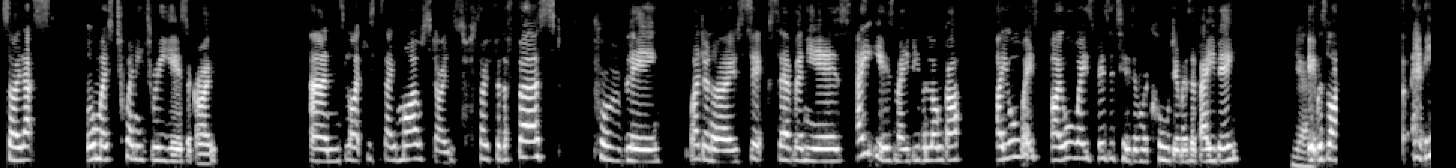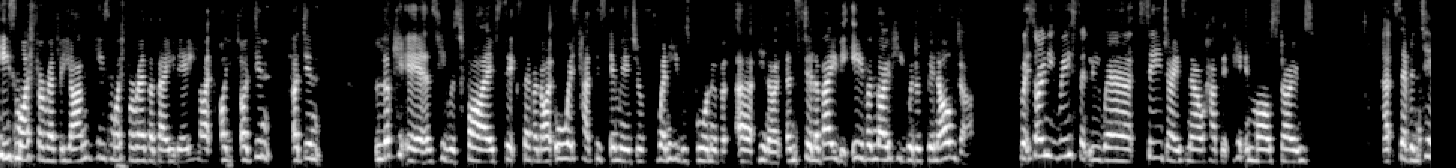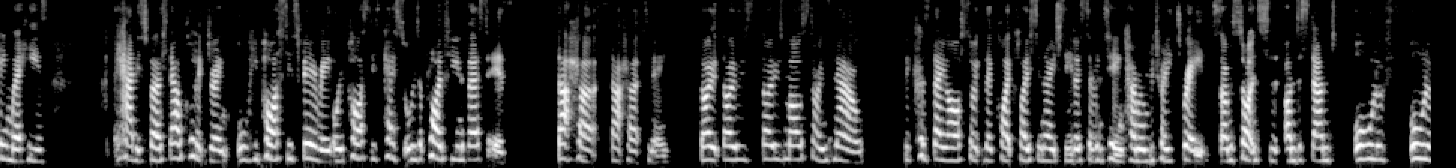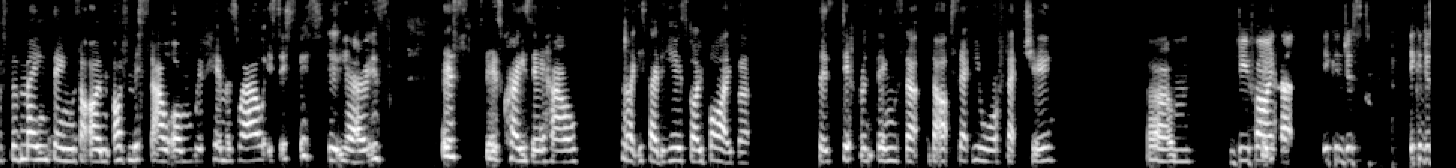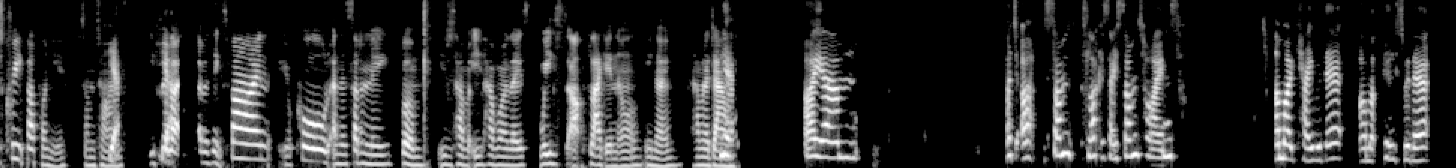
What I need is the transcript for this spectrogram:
so that's almost 23 years ago. And like you say, milestones. So for the first probably, I don't know, six, seven years, eight years, maybe even longer, I always, I always visited and recalled him as a baby. Yeah. It was like he's my forever young, he's my forever baby. Like I, I didn't I didn't look at it as he was five, six, seven. I always had this image of when he was born of, uh, you know, and still a baby, even though he would have been older. But it's only recently where CJ's now have it hitting milestones at 17, where he's had his first alcoholic drink, or he passed his theory, or he passed his test, or he's applying for universities. That hurts. That hurts me. Those those those milestones now because they are so they're quite close in age. Cedo 17, Cameron will be 23. So I'm starting to understand all of all of the main things that I'm I've missed out on with him as well. It's it's it's it, yeah, it is it's it's crazy how like you say the years go by, but there's different things that that upset you or affect you. Um do you find that it can just it can just creep up on you sometimes? Yes you feel yeah. like everything's fine, you're cool, and then suddenly, boom, you just have you have one of those we start flagging or you know having a down. Yeah. I um, I, I some like I say, sometimes I'm okay with it. I'm at peace with it.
